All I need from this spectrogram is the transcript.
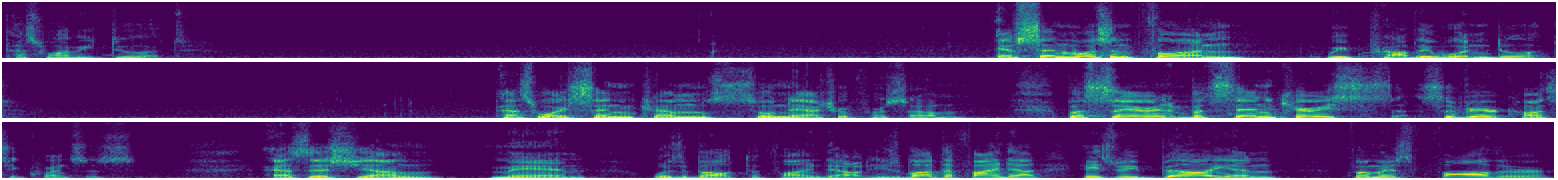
That's why we do it. If sin wasn't fun, we probably wouldn't do it. That's why sin comes so natural for some. But sin, but sin carries severe consequences, as this young man was about to find out. He's about to find out his rebellion from his father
